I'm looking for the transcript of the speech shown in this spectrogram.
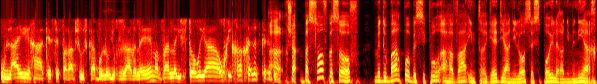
שאולי הכסף הרב שהושקע בו לא יוחזר אליהם, אבל ההיסטוריה הוכיחה אחרת כידוע. עכשיו, בסוף בסוף... מדובר פה בסיפור אהבה עם טרגדיה, אני לא עושה ספוילר, אני מניח,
